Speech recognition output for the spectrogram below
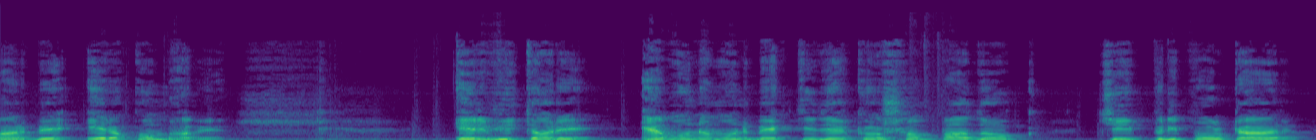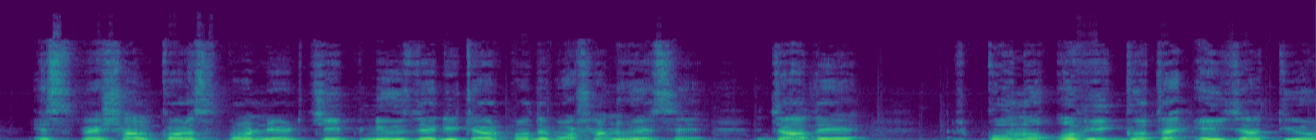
পারবে, এরকমভাবে। এর ভিতরে এমন এমন ব্যক্তিদেরকেও সম্পাদক chief reporter special correspondent chief news editor পদে বসানো হয়েছে, যাদের কোনো অভিজ্ঞতা এই জাতীয়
